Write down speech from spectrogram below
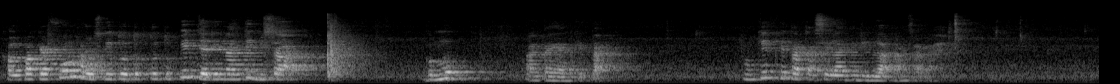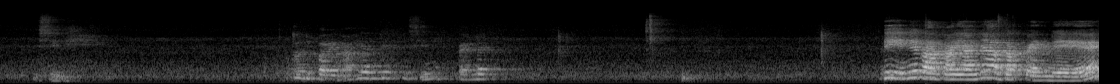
Kalau pakai foam harus ditutup-tutupin jadi nanti bisa gemuk rangkaian kita. Mungkin kita kasih lagi di belakang sana. Di sini. Atau di paling akhir deh di sini pendek. Jadi ini rangkaiannya agak pendek.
